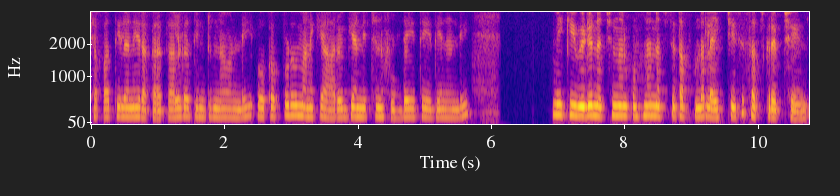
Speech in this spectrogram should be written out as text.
చపాతీలని రకరకాలుగా తింటున్నామండి. ఒకప్పుడు మనకి ఆరోగ్యాన్ని ఇచ్చిన ఫుడ్ అయితే ఇదేనండి. మీకు ఈ వీడియో నచ్చింది అనుకుంటున్నాను నచ్చితే తప్పకుండా లైక్ చేసి సబ్స్క్రైబ్ చేయండి.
